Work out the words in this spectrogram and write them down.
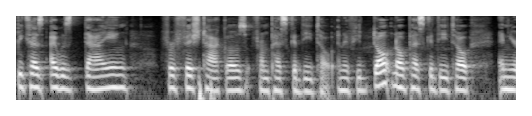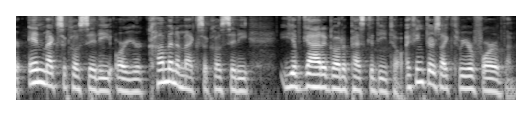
because I was dying for fish tacos from Pescadito. And if you don't know Pescadito and you're in Mexico City or you're coming to Mexico City, you've got to go to Pescadito. I think there's like three or four of them.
